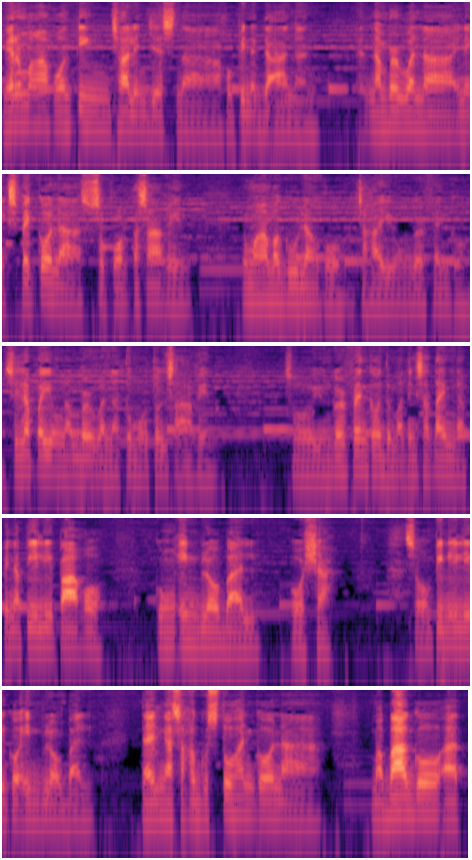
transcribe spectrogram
meron mga konting challenges na ako pinagdaanan. Number one na ina-expect ko na susuporta sa akin, yung mga magulang ko, tsaka yung girlfriend ko. Sila pa yung number one na tumutol sa akin. So, yung girlfriend ko, dumating sa time na pinapili pa ako kung aim global o siya. So, ang pinili ko aim global. Dahil nga sa kagustuhan ko na mabago at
